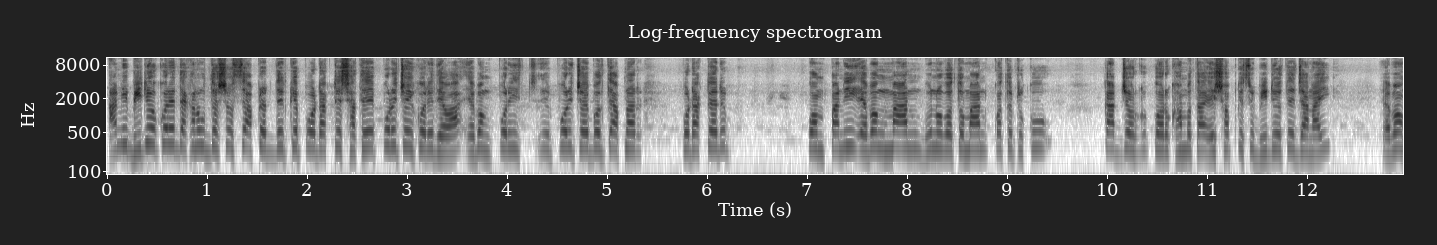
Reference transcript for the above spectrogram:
আমি ভিডিও করে দেখানোর উদ্দেশ্য হচ্ছে আপনাদেরকে প্রোডাক্টের সাথে পরিচয় করে দেওয়া এবং পরি- পরিচয় বলতে আপনার প্রোডাক্টের কোম্পানি এবং মান, গুণগত মান কতটুকু কার্যকর ক্ষমতা এই সব কিছু ভিডিওতে জানাই এবং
